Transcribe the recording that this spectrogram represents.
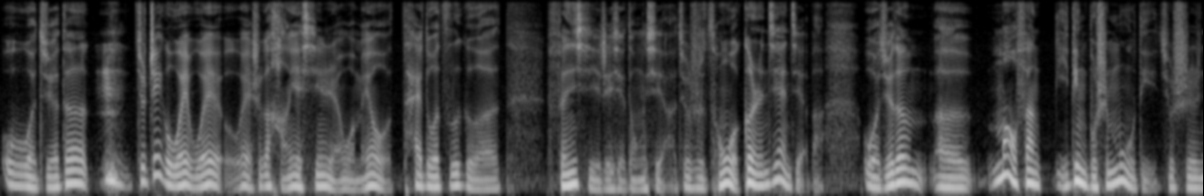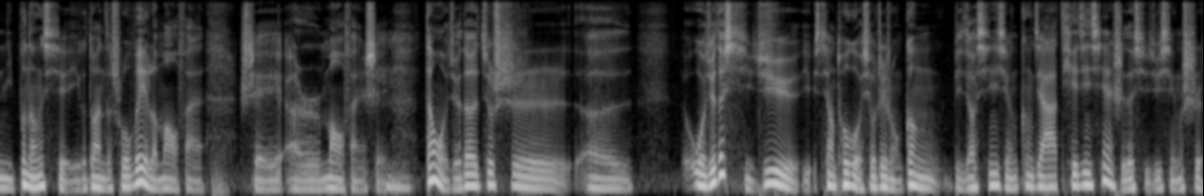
我觉得就这个，我也我也我也是个行业新人，我没有太多资格分析这些东西啊。就是从我个人见解吧，我觉得呃，冒犯一定不是目的，就是你不能写一个段子说为了冒犯谁而冒犯谁。但我觉得就是呃。我觉得喜剧像脱口秀这种更比较新型、更加贴近现实的喜剧形式，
